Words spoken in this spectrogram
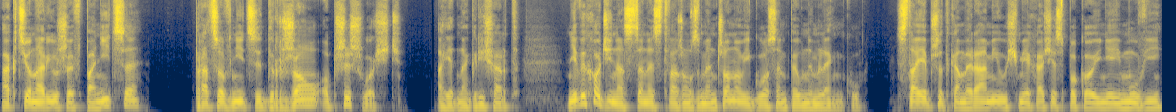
akcjonariusze w panice, pracownicy drżą o przyszłość, a jednak Richard nie wychodzi na scenę z twarzą zmęczoną i głosem pełnym lęku. Staje przed kamerami, uśmiecha się spokojnie i mówi:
